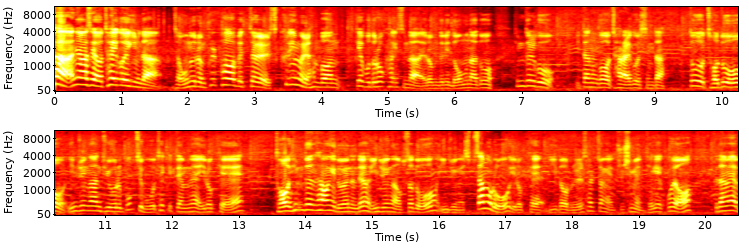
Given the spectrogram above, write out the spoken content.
히카 안녕하세요. 타이거 얘기입니다. 자 오늘은 full power battle 스크림을 한번 깨보도록 하겠습니다. 여러분들이 너무나도 힘들고 있다는 거 잘 알고 있습니다. 또 저도 인조인간 듀오를 뽑지 못했기 때문에 이렇게 더 힘든 상황에 놓였는데요. 인조인간 없어도 인조인간 13으로 이렇게 리더를 설정해 주시면 되겠고요. 그 다음에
